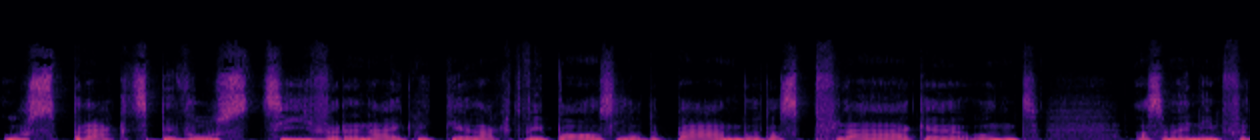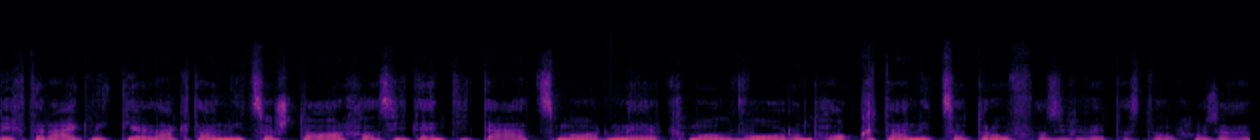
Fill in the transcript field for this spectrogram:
ausprägtes Bewusstsein für einen eigenen Dialekt wie Basel oder Bern, wo das pflegen und also man nimmt vielleicht den eigenen Dialekt auch nicht so stark als Identitätsmerkmal wahr und hockt auch nicht so drauf. Also ich werde das durchaus auch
